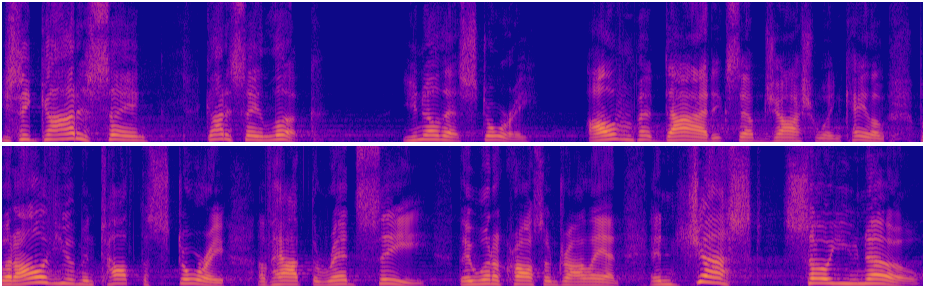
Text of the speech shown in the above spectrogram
You see, God is saying, God is saying, look, you know that story. All of them have died except Joshua and Caleb. But all of you have been taught the story of how at the Red Sea they went across on dry land. And just so you know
